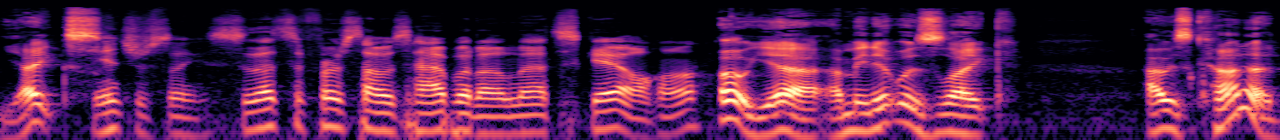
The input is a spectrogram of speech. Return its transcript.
Yikes. Interesting. So that's the first time it's happened on that scale, huh? Oh yeah, I mean it was like I was kind of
